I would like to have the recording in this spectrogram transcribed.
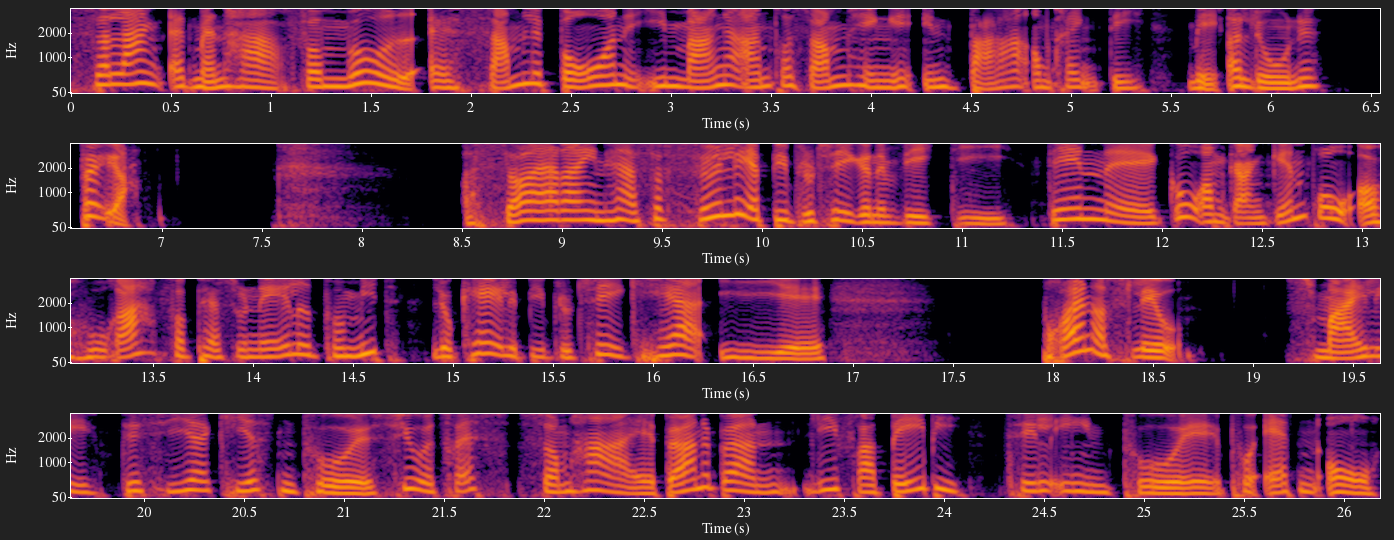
så langt, at man har formået at samle borgerne i mange andre sammenhænge end bare omkring det med at låne bøger. Og så er der en her. Selvfølgelig er bibliotekerne vigtige. Det er en øh, god omgang genbrug, og hurra for personalet på mit lokale bibliotek her i øh, Brønderslev. Smiley. Det siger Kirsten på øh, 67, som har øh, børnebørn lige fra baby til en på, øh, på 18 år.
